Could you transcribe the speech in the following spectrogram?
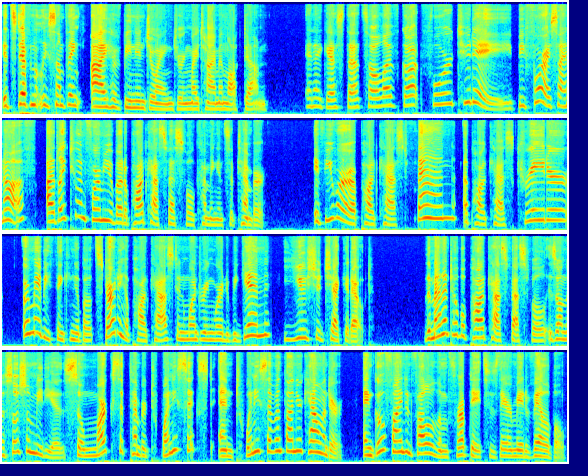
It's definitely something I have been enjoying during my time in lockdown. And I guess that's all I've got for today. Before I sign off, I'd like to inform you about a podcast festival coming in September. If you are a podcast fan, a podcast creator, or maybe thinking about starting a podcast and wondering where to begin, you should check it out. The Manitoba Podcast Festival is on the social medias, so mark September 26th and 27th on your calendar and go find and follow them for updates as they are made available.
